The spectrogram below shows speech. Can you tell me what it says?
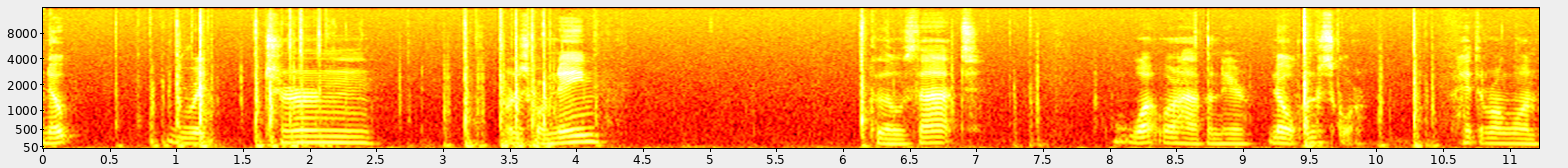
Nope. Return underscore name. Close that. What what happened here? No, underscore. I hit the wrong one.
